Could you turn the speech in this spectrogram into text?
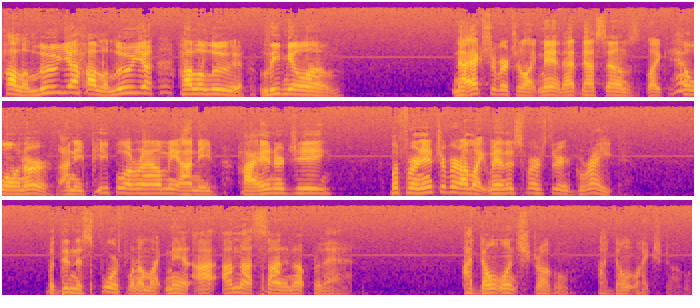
hallelujah, hallelujah, hallelujah. Leave me alone. Now, extroverts are like, man, that, that sounds like hell on earth. I need people around me, I need high energy. But for an introvert, I'm like, man, those first three are great. But then this fourth one, I'm like, man, I, I'm not signing up for that. I don't want struggle. I don't like struggle.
